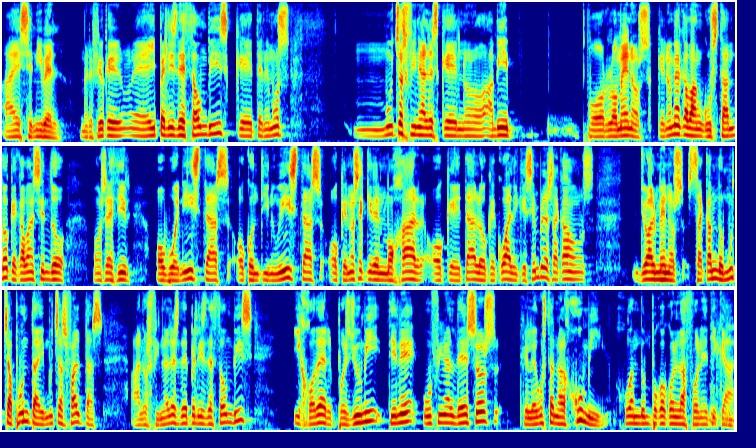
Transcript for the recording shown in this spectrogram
a ese nivel. Me refiero que eh, hay pelis de zombies que tenemos muchos finales que no, a mí, por lo menos, que no me acaban gustando, que acaban siendo, vamos a decir, o buenistas o continuistas o que no se quieren mojar o que tal o que cual y que siempre sacamos, yo al menos, sacando mucha punta y muchas faltas a los finales de pelis de zombies y joder, pues Yumi tiene un final de esos que le gustan al Jumi, jugando un poco con la fonética.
